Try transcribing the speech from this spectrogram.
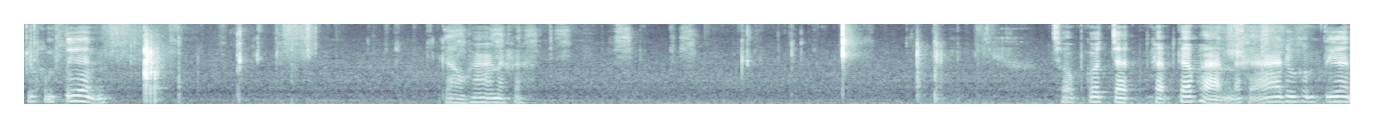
ดูคำเตือนเก้าห้านะคะ ชอบก็จัดขัดก็ผ่านนะคะ ดูคำเตือน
